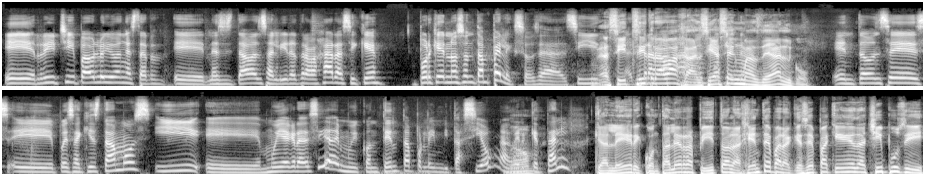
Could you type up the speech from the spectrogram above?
eh, Richie y Pablo iban a estar, eh, necesitaban salir a trabajar, así que, porque no son tan pélex, o sea, sí. Sí, sí trabajan, sí hacen más de algo. Entonces, eh, pues aquí estamos y eh, muy agradecida y muy contenta por la invitación. A ver qué tal. Qué alegre. Contale rapidito a la gente para que sepa quién es la Chipus y,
